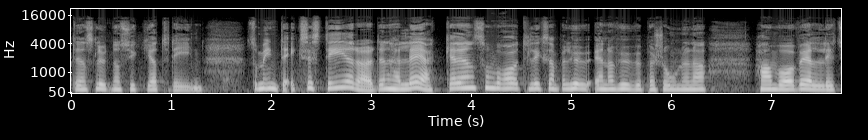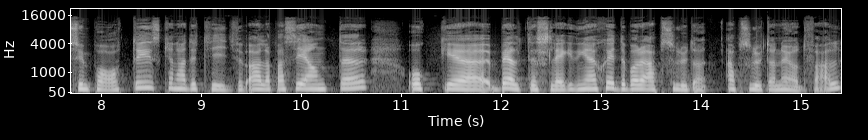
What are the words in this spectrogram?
den slutna psykiatrin som inte existerar. Den här läkaren som var till exempel en av huvudpersonerna, han var väldigt sympatisk, han hade tid för alla patienter och eh, bältesläggningar skedde bara i absoluta, absoluta nödfall.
